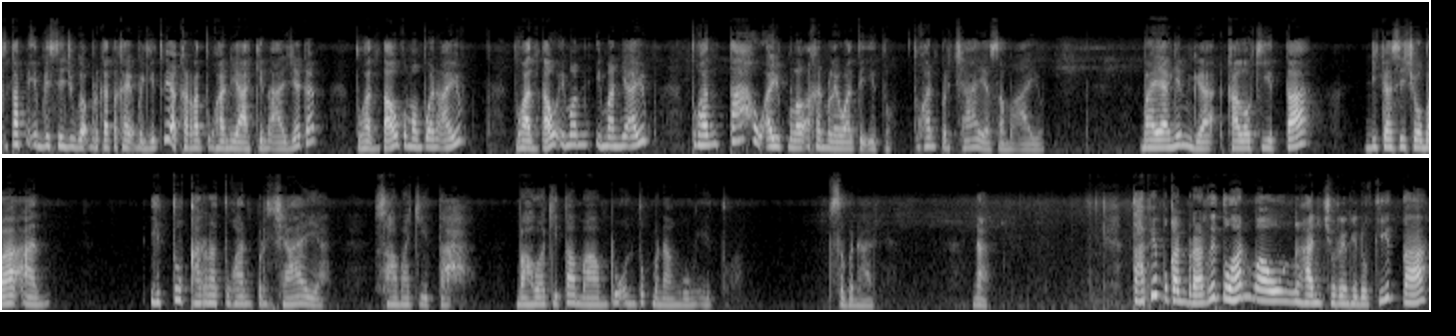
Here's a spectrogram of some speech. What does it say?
Tetapi iblisnya juga berkata kayak begitu ya karena Tuhan yakin aja kan. Tuhan tahu kemampuan Ayub. Tuhan tahu iman imannya Ayub. Tuhan tahu Ayub akan melewati itu. Tuhan percaya sama Ayub. Bayangin gak kalau kita dikasih cobaan. Itu karena Tuhan percaya sama kita bahwa kita mampu untuk menanggung itu. Sebenarnya. Nah, tapi bukan berarti Tuhan mau ngehancurin hidup kita.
